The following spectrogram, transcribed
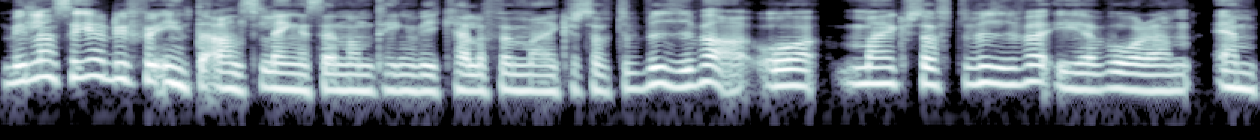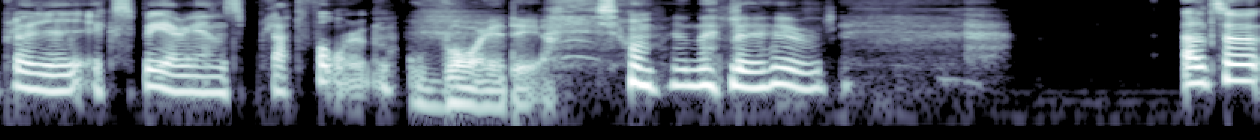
Vi lanserade för inte alls länge sedan någonting vi kallar för Microsoft Viva. Och Microsoft Viva är vår Employee Experience-plattform. Vad är det? ja, men eller hur? Alltså,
